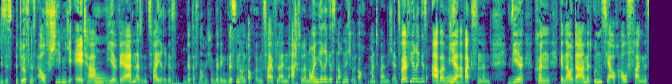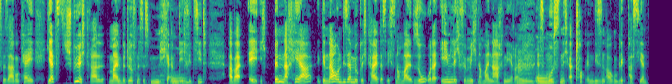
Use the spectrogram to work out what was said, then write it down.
dieses Bedürfnis aufschieben, je älter mhm. wir werden, also ein Zweijähriges wird das noch nicht unbedingt wissen und auch im Zweifel ein Acht- oder Neunjähriges noch nicht und auch manchmal nicht ein Zwölfjähriges, aber mhm. wir Erwachsenen, wir können genau damit uns ja auch auffangen, dass wir sagen, okay, jetzt spüre ich gerade, mein Bedürfnis ist mega im mhm. Defizit, aber ey, ich bin nachher genau in dieser Möglichkeit, dass ich es nochmal so oder ähnlich für mich nochmal nachnähere. Mhm. Es mhm. muss nicht ad hoc in diesem Augenblick passieren,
